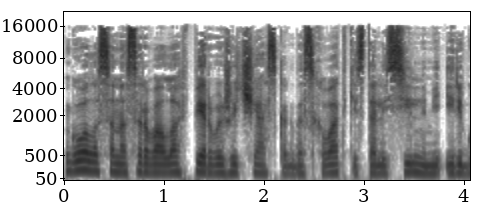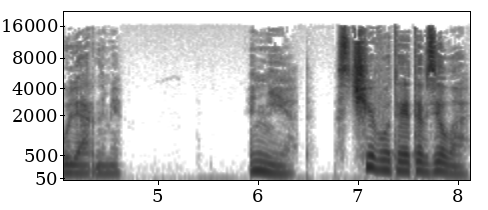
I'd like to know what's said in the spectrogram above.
Голос она сорвала в первый же час, когда схватки стали сильными и регулярными. «Нет, с чего ты это взяла?»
